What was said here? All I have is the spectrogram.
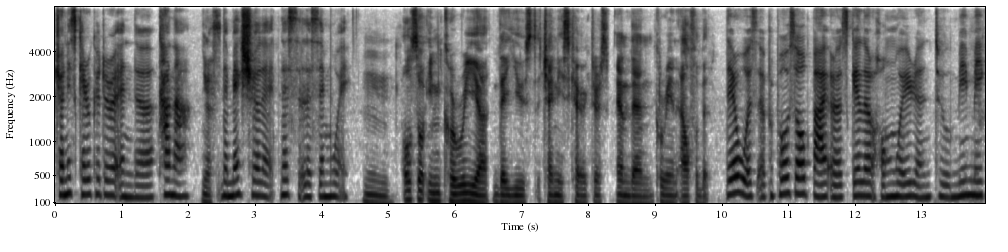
Chinese character and uh, kana. Yes. They make sure that that's the same way. Mm. Also in Korea, they used Chinese characters and then Korean alphabet. There was a proposal by a scholar Hong Wei-ren to mimic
